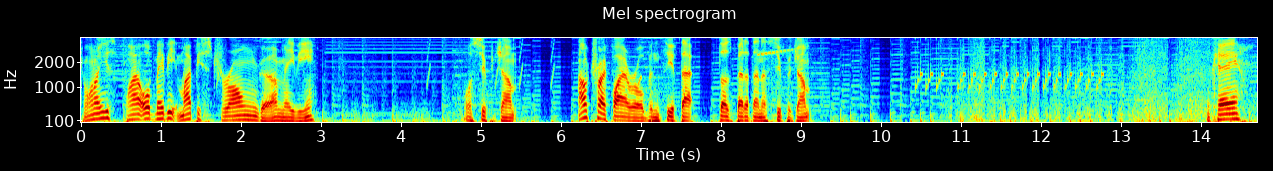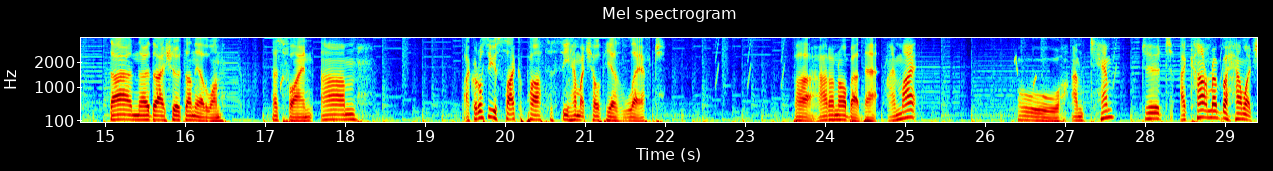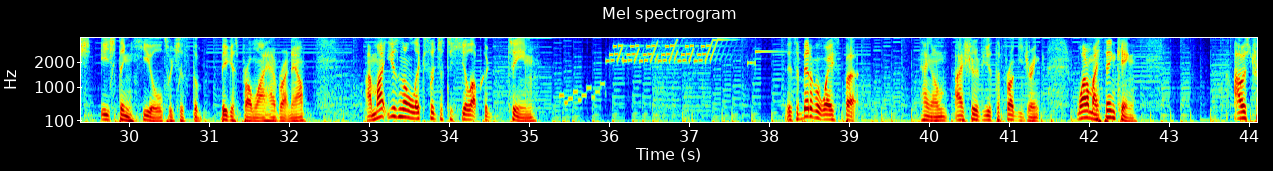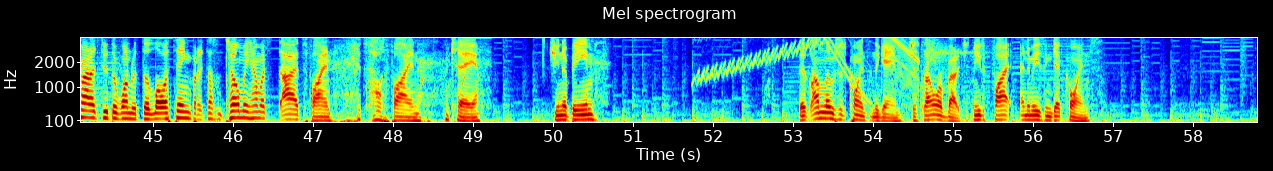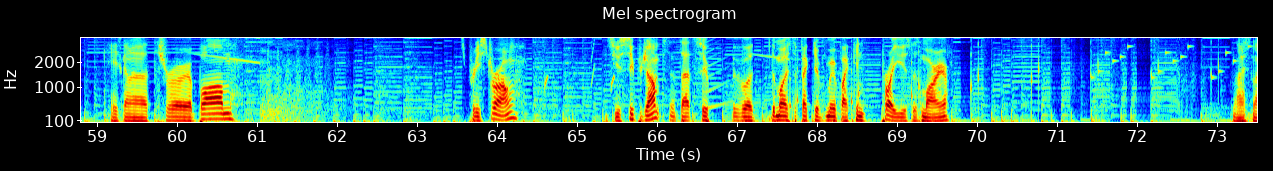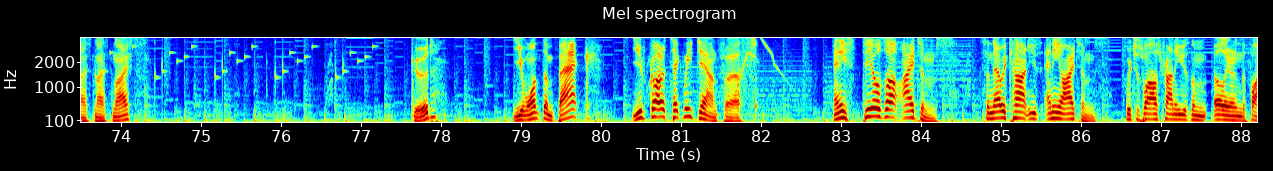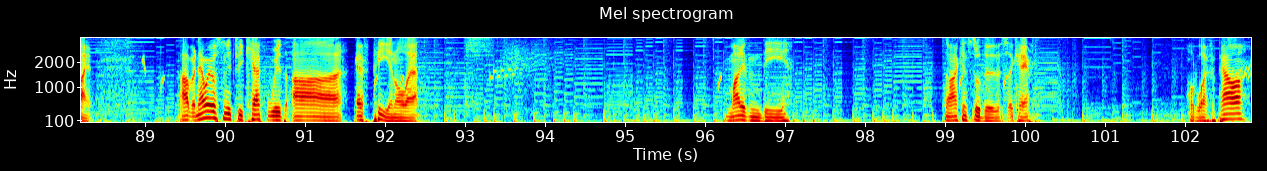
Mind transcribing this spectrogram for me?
Do I want to use Fire Orb maybe? It might be stronger, maybe. Or Super Jump. I'll try Fire Orb and see if that does better than a Super Jump. Okay. I know that I should have done the other one. That's fine. Um, I could also use Psychopath to see how much health he has left. But I don't know about that. I might... Oh, I'm tempted... I can't remember how much each thing heals, which is the biggest problem I have right now. I might use an elixir just to heal up the team. It's a bit of a waste, but... Hang on, I should have used the froggy drink. What am I thinking? I was trying to do the one with the lower thing, but it doesn't tell me how much... Ah, it's fine. It's all fine. Okay. Geno Beam. There's unlimited coins in the game. Just don't worry about it. Just need to fight enemies and get coins. He's gonna throw a bomb. It's pretty strong. Let's use Super Jump, since that's super, the most effective move I can probably use as Mario. Nice, nice, nice, nice. Good. You want them back? You've got to take me down first. And he steals our items. So now we can't use any items. Which is why I was trying to use them earlier in the fight. Uh, but now we also need to be careful with our FP and all that. Might even be... No, I can still do this. Okay. Hold Y for power.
